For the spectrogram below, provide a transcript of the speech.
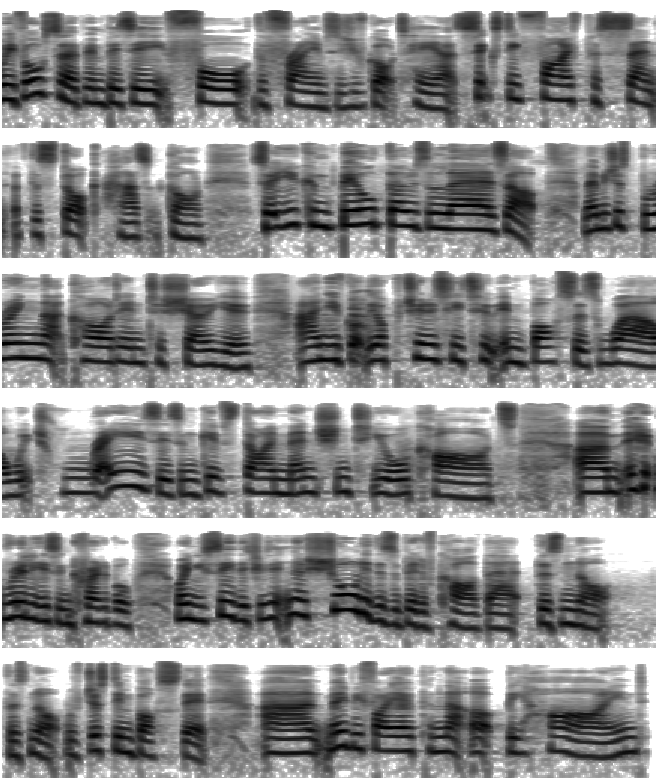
we've also been busy for the frames, as you've got here. 65% of the stock has gone. So you can build those layers up. Let me just bring that card in to show you. And you've got the opportunity to emboss as well, which raises and gives dimension to your cards. Um, it really is incredible. When you see this, you think, no, surely there's a bit of card there. There's not. There's not. We've just embossed it. And maybe if I open that up behind,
